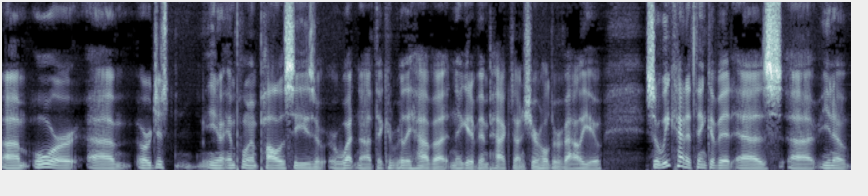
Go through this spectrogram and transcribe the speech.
um, or um, or just you know implement policies or, or, whatnot that could really have a negative impact on shareholder value. So we kind of think of it as, uh, you know,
